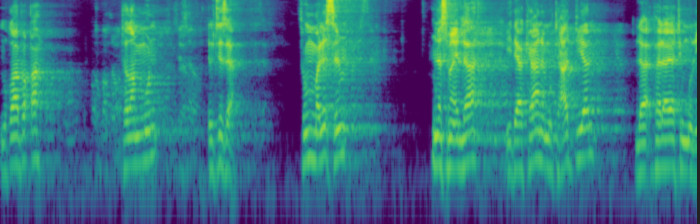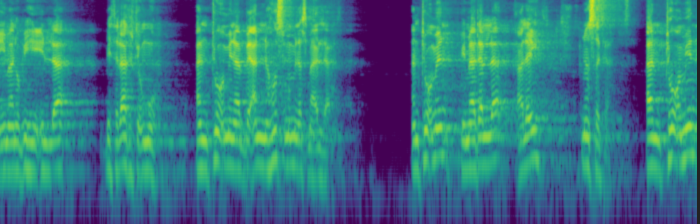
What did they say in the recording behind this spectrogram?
مطابقة تضمن التزام. ثم الاسم من أسماء الله. إذا كان متعديا لا فلا يتم الإيمان به إلا بثلاثة أمور. أن تؤمن بأنه اسم من أسماء الله. أن تؤمن بما دل عليه من صفة. أن تؤمن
